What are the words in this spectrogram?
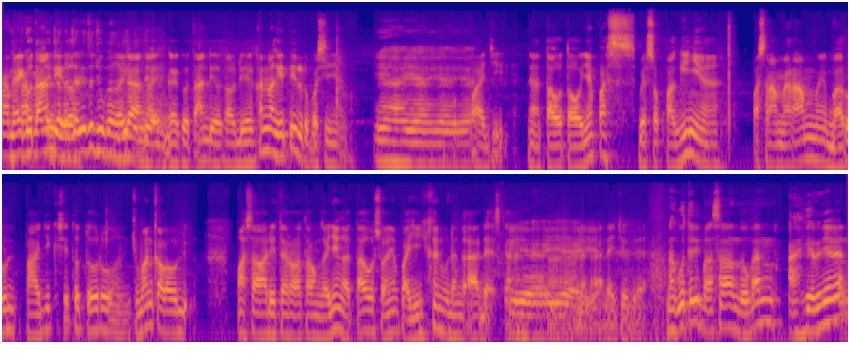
nggak ikut andil. Jadi itu juga nggak ikut ya? nggak ikut andil. Kalau dia kan lagi tidur pastinya. Iya iya iya iya. Pak Haji. Nah, tahu-taunya pas besok paginya, pas rame-rame baru Pak Haji ke situ turun. Cuman kalau di- masalah diteror atau enggaknya nggak tahu, soalnya Pak Hajinya kan udah nggak ada sekarang. Iya, Nah, iya, udah iya. ada juga. Nah gue tadi penasaran tuh kan akhirnya kan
